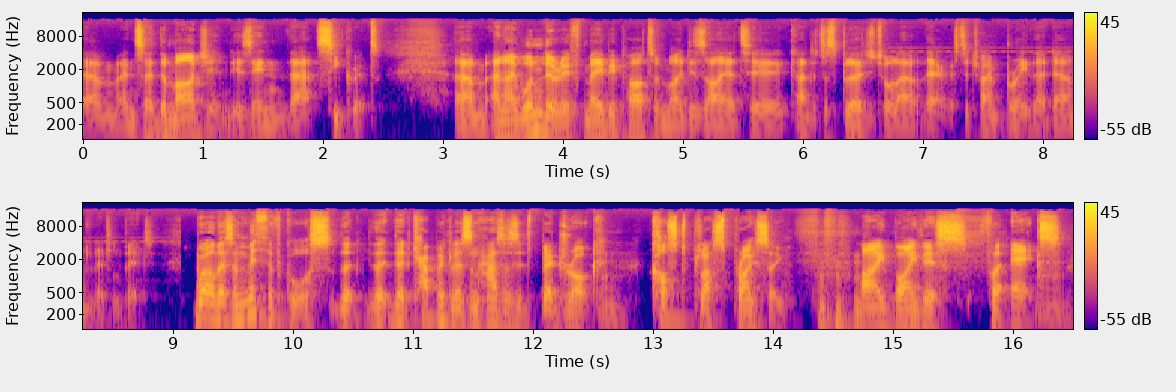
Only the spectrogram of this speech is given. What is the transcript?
Um, and so the margin is in that secret. Um, and I wonder if maybe part of my desire to kind of to splurge it all out there is to try and break that down a little bit. Well, there's a myth, of course, that, that, that capitalism has as its bedrock mm. cost plus pricing. I buy this for X, mm.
